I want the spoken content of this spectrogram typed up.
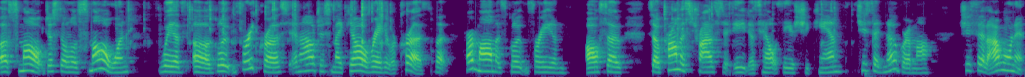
a small, just a little small one with a gluten-free crust, and I'll just make y'all regular crust. But her mom is gluten free and also so promise tries to eat as healthy as she can she said no grandma she said i want it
